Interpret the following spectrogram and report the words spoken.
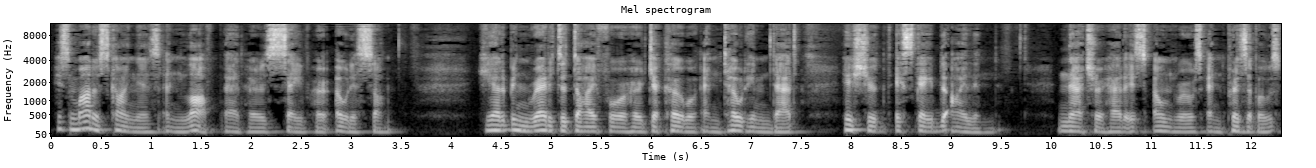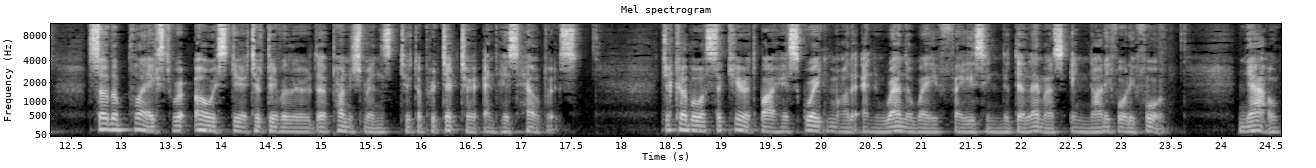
his mother's kindness and love let her save her oldest son. He had been ready to die for her Jacobo and told him that he should escape the island. Nature had its own rules and principles, so the plagues were always there to deliver the punishments to the predictor and his helpers. Jacobo was secured by his great mother and ran away facing the dilemmas in 1944. Now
